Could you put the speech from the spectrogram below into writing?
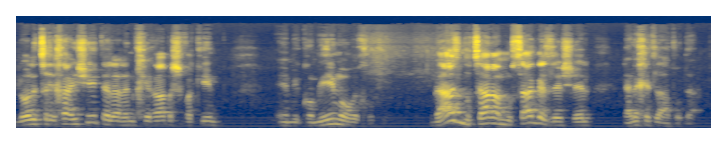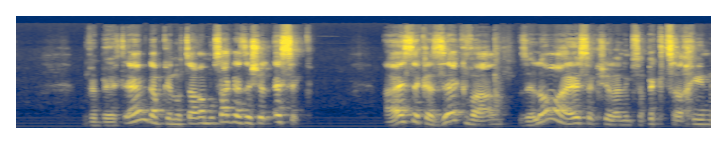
לא לצריכה אישית אלא למכירה בשווקים מקומיים או רחוקים. ואז נוצר המושג הזה של ללכת לעבודה. ובהתאם גם כן נוצר המושג הזה של עסק. העסק הזה כבר, זה לא העסק של אני מספק צרכים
